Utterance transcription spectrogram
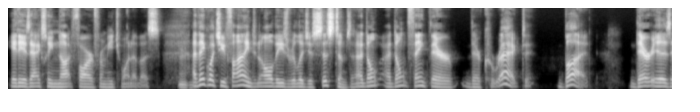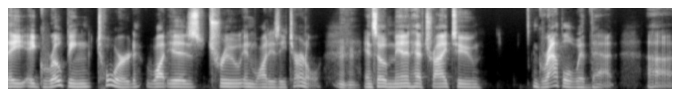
It is actually not far from each one of us. Mm-hmm. I think what you find in all these religious systems, and I don't, I don't think they're they're correct, but there is a, a groping toward what is true and what is eternal. Mm-hmm. And so men have tried to grapple with that. Uh,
